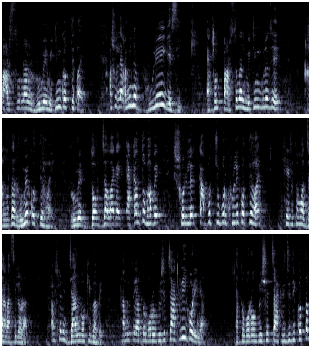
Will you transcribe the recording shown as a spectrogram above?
পার্সোনাল রুমে মিটিং করতে হয়। আসলে আমি না ভুলেই গেছি। এখন পার্সোনাল মিটিংগুলো যে আলাদা রুমে করতে হয় রুমের দরজা লাগায় একান্তভাবে শরীরের কাপড় চুপড় খুলে করতে হয় সেটা তো আমার জানা ছিল না। আর আসলে আমি জানব কীভাবে? আমি তো এত বড় অফিসে চাকরি করি না। এত বড় অফিসে চাকরি যদি করতাম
